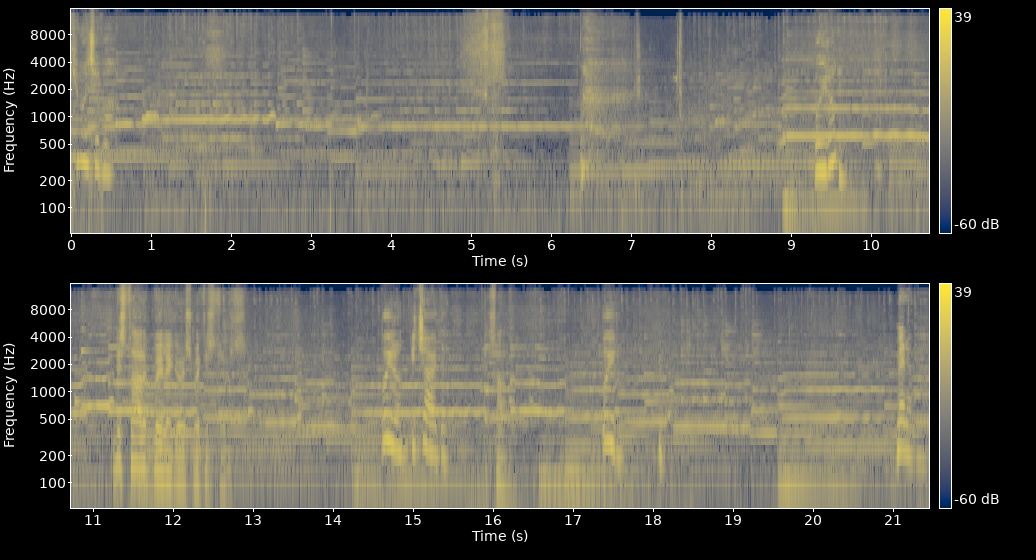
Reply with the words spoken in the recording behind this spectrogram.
Kim acaba? Buyurun. Biz Tarık Bey'le görüşmek istiyoruz. Buyurun içeride. Sağ ol. Buyurun. Merhaba.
